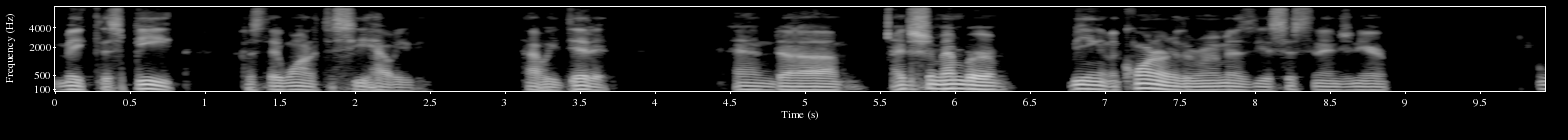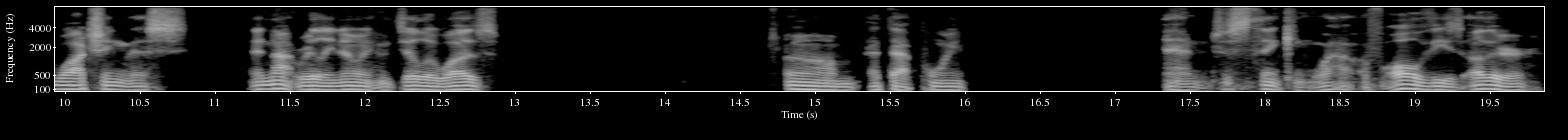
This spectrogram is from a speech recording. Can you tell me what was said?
make this beat because they wanted to see how he how he did it. And uh, I just remember being in the corner of the room as the assistant engineer, watching this and not really knowing who Dilla was um, at that point, and just thinking, wow, if all of these other,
